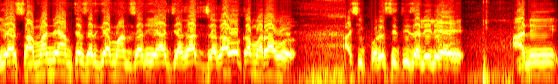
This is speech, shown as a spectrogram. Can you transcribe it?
या सामान्य आमच्यासारख्या माणसाने या जगात जगावं का मरावं अशी परिस्थिती झालेली आहे. आणि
